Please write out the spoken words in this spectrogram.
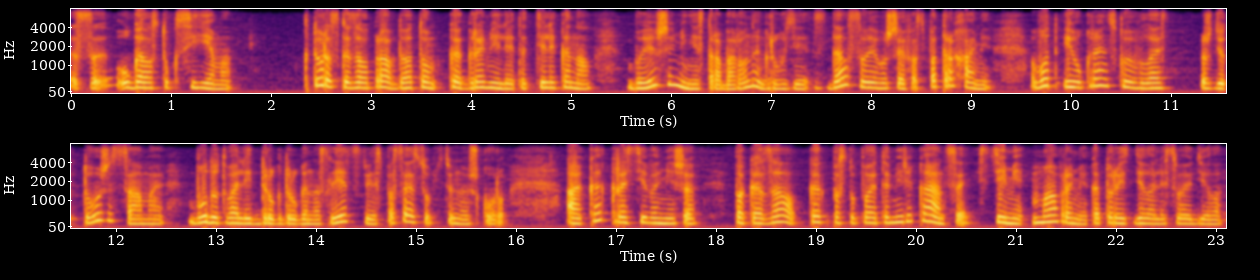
с, у галстук Сиема? Кто рассказал правду о том, как громили этот телеканал? Бывший министр обороны Грузии сдал своего шефа с потрохами. Вот и украинскую власть ждет то же самое. Будут валить друг друга на следствие, спасая собственную шкуру. А как красиво Миша показал, как поступают американцы с теми маврами, которые сделали свое дело.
